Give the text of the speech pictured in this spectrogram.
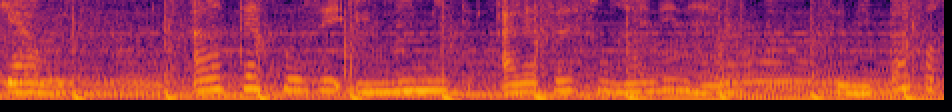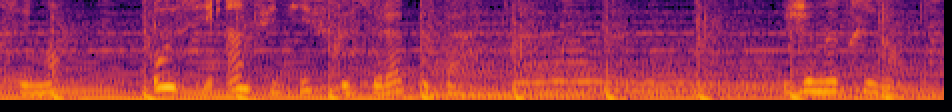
Car oui, interposer une limite à la façon hand in hand, ce n'est pas forcément aussi intuitif que cela peut paraître. Je me présente.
